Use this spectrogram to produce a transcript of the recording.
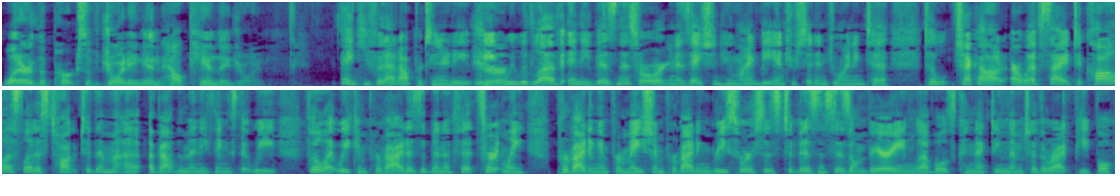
What are the perks of joining and how can they join? Thank you for that opportunity. Sure. We, we would love any business or organization who might be interested in joining to, to check out our website, to call us, let us talk to them uh, about the many things that we feel like we can provide as a benefit. Certainly providing information, providing resources to businesses on varying levels, connecting them to the right people.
